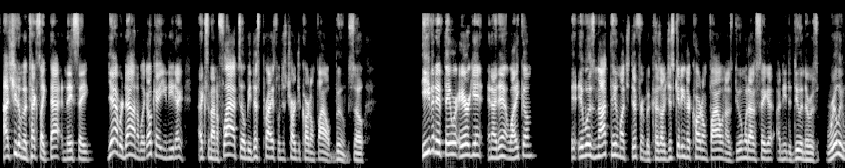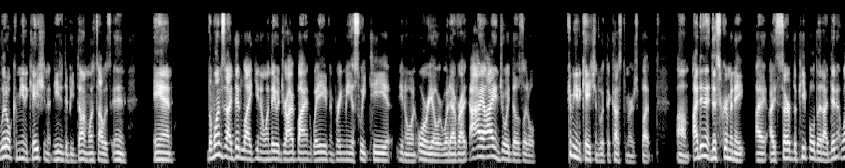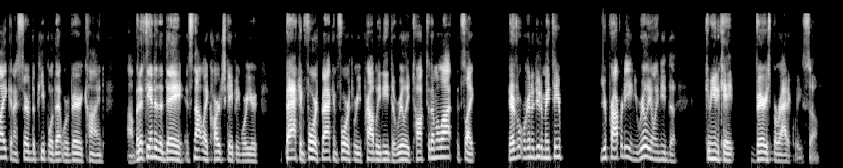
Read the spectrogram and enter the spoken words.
I shoot them a text like that, and they say, yeah, we're down. I'm like, okay, you need X amount of flats. It'll be this price. We'll just charge a card on file. Boom. So even if they were arrogant and I didn't like them, it, it, was not too much different because I was just getting their card on file and I was doing what I was saying I need to do. And there was really little communication that needed to be done once I was in. And the ones that I did like, you know, when they would drive by and wave and bring me a sweet tea, you know, an Oreo or whatever, I, I, I enjoyed those little communications with the customers, but um, I didn't discriminate I I served the people that I didn't like, and I served the people that were very kind. Um, but at the end of the day, it's not like hardscaping where you're back and forth, back and forth, where you probably need to really talk to them a lot. It's like, here's what we're going to do to maintain your, your property, and you really only need to communicate very sporadically. So,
